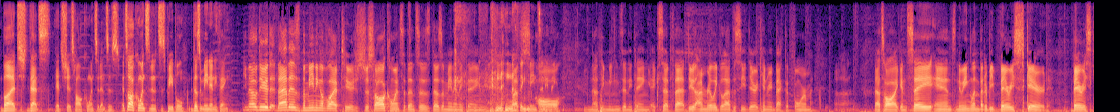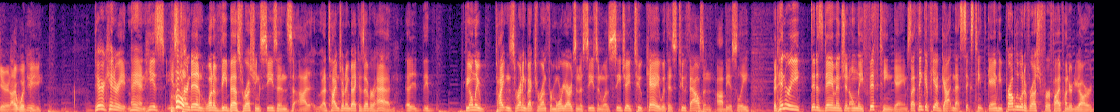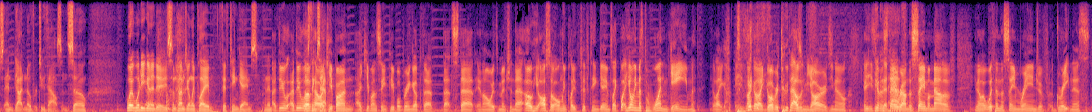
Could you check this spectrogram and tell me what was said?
But that's it's just all coincidences. It's all coincidences, people. It doesn't mean anything. You know, dude, that is the meaning of life too. It's just all coincidences. Doesn't mean anything. Nothing Let's means all- Nothing means anything except that, dude. I'm really glad to see Derrick Henry back to form. Uh, that's all I can say. And New England better be very scared, very scared. I would be. Derrick Henry, man, he's he's Huh. turned in one of the best rushing seasons uh, a Titans running back has ever had. Uh, the, the only Titans running back to run for more yards in a season was CJ2K with his 2,000, obviously. But Henry did his damage in only 15 games. I think if he had gotten that 16th game, he probably would have rushed for 500 yards and gotten over 2,000. So, what, what are you going to do? Sometimes you only play 15 games. And I do. I do love how I keep on. I keep on seeing people bring up that that stat and always mention that. Oh, he also only played 15 games. Like what? He only missed one game. Like he's not gonna like go over 2,000 yards. You know, he's He gonna could stay have. around the same amount of, you know, within the same range of greatness.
